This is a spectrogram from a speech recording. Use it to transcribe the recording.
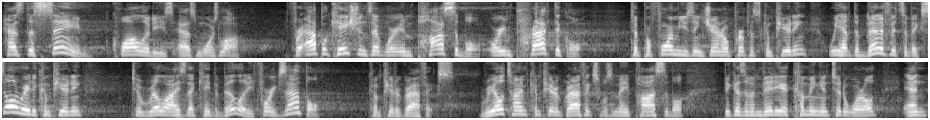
has the same qualities as Moore's Law. For applications that were impossible or impractical to perform using general purpose computing, we have the benefits of accelerated computing to realize that capability. For example, computer graphics. Real time computer graphics was made possible because of NVIDIA coming into the world and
